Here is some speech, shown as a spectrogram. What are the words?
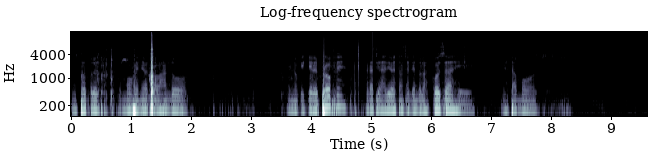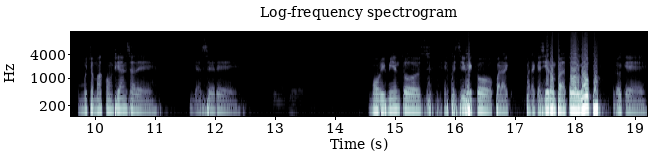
Nosotros hemos venido trabajando en lo que quiere el profe. Gracias a Dios están saliendo las cosas y estamos con mucha más confianza de, hacer eh, movimientos específicos para, para que sirvan para todo el grupo. Creo que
